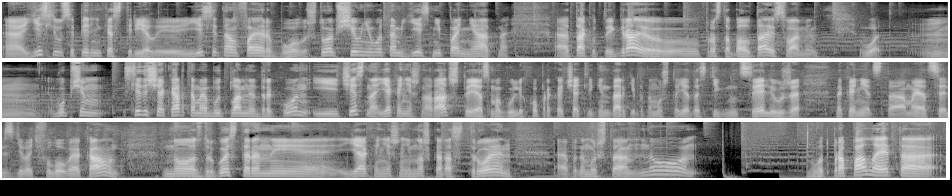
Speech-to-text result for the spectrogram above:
э, есть ли у соперника стрелы, есть ли там фаербол, что вообще у него там есть, непонятно. Э, так вот играю, просто болтаю с вами, вот. В общем, следующая карта моя будет Пламенный Дракон. И честно, я, конечно, рад, что я смогу легко прокачать легендарки, потому что я достигну цели уже, наконец-то. Моя цель сделать фуловый аккаунт. Но, с другой стороны, я, конечно, немножко расстроен, э, потому что, ну... Вот пропала эта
